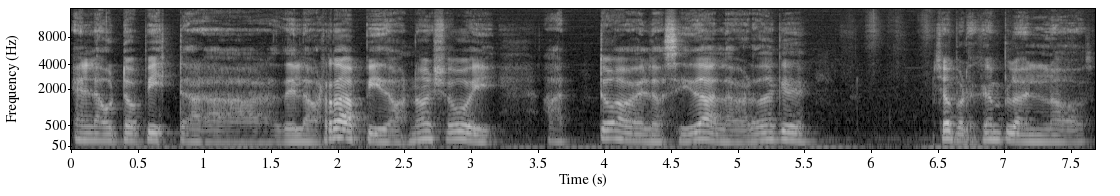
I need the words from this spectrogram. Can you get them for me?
en la autopista de los rápidos, ¿no? Yo voy a toda velocidad, la verdad que yo por ejemplo en los,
